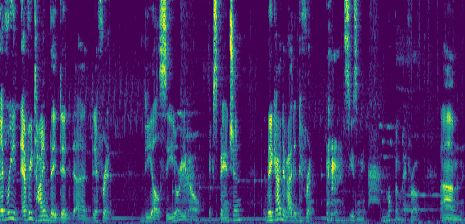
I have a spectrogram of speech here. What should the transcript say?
every every time they did a different DLC or you know expansion, they kind of added different excuse me, I'm up in my throat. Um,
